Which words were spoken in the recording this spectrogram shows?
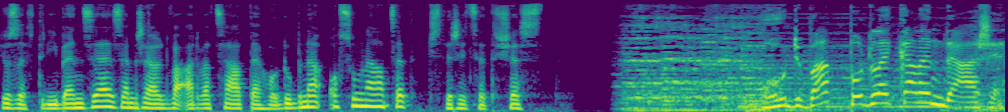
Josef Trýbenze zemřel 22. dubna 1846. Hudba podle kalendáře.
